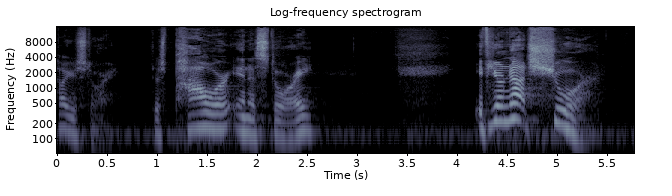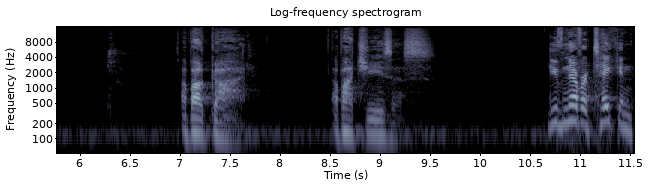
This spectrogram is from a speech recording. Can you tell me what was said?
tell your story. There's power in a story. If you're not sure about God, about Jesus, you've never taken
